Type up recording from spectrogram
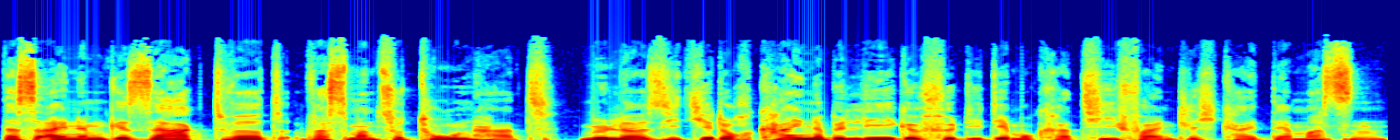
dass einem gesagt wird, was man zu tun hat. Müller sieht jedoch keine Belege für die Demokratiefeindlichkeit der Massen.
